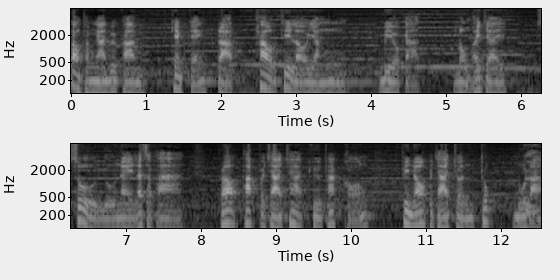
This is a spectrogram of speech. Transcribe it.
ต้องทำงานด้วยความเข้มแข็งตราบเท่าที่เรายัง มีโอกาสลมหายใจสู้อยู่ในรัฐสภา เพราะพรรคประชาชาติคือพรรคของพี่น้องประชาชนทุกหมู่เหล่า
